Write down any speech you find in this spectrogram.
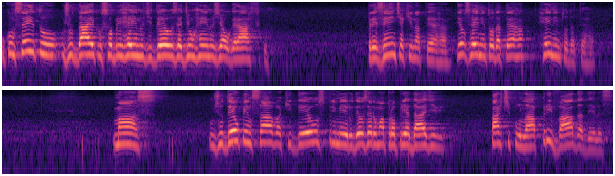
O conceito judaico sobre reino de Deus é de um reino geográfico, presente aqui na terra. Deus reina em toda a terra, reina em toda a terra. Mas o judeu pensava que Deus, primeiro, Deus era uma propriedade particular, privada deles.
